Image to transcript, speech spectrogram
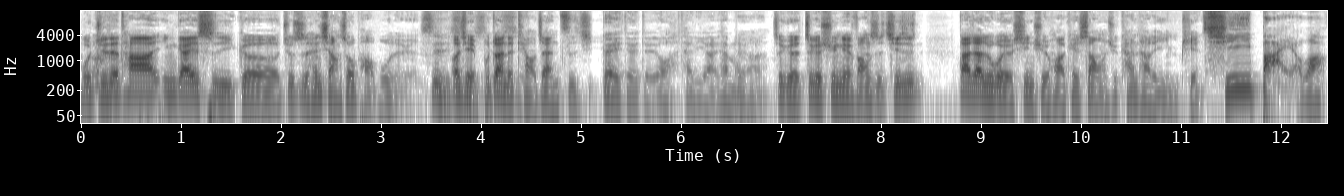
我觉得他应该是一个就是很享受跑步的人，是，而且不断的挑战自己。对对对，哇，太厉害，太猛了！这个这个训练方式其实。大家如果有兴趣的话，可以上网去看他的影片。七百啊，哇！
